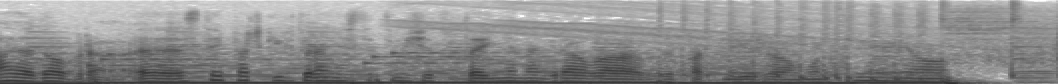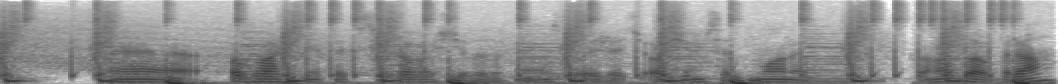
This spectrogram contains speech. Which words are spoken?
Ale dobra, e, z tej paczki, która niestety mi się tutaj nie nagrała, wypadł mi João Montinho. E, o właśnie, tak z ciekawości, bo zapomniałem spojrzeć, 800 monet, no dobra.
